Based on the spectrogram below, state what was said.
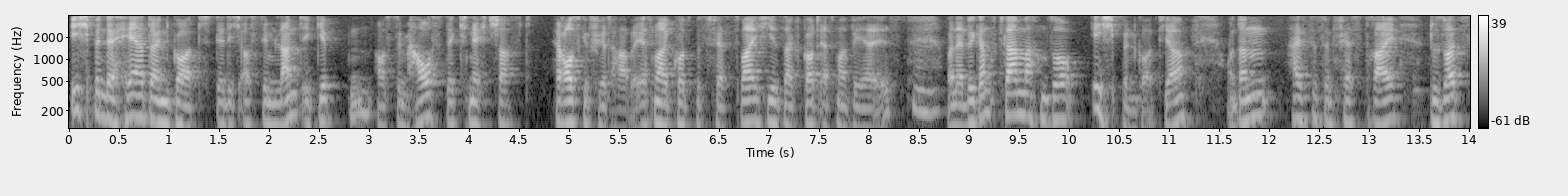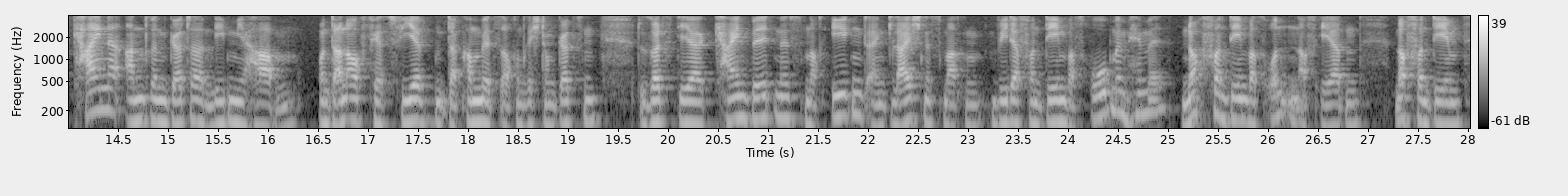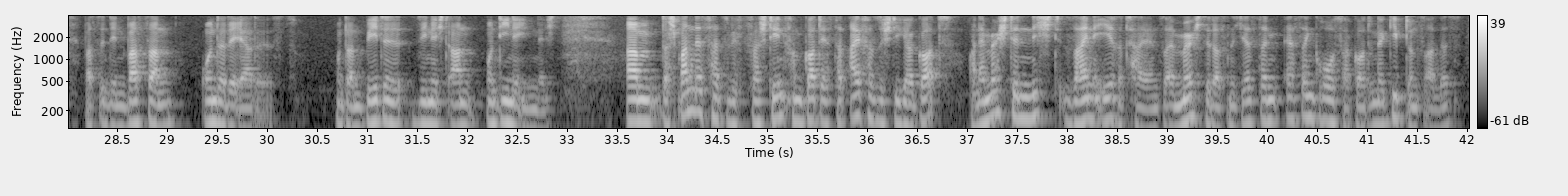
ich bin der Herr, dein Gott, der dich aus dem Land Ägypten, aus dem Haus der Knechtschaft herausgeführt habe. Erstmal kurz bis Vers 2, hier sagt Gott erstmal, wer er ist, mhm. weil er will ganz klar machen, so, ich bin Gott, ja. Und dann heißt es in Vers 3, du sollst keine anderen Götter neben mir haben. Und dann auch Vers 4, da kommen wir jetzt auch in Richtung Götzen. Du sollst dir kein Bildnis noch irgendein Gleichnis machen, weder von dem, was oben im Himmel, noch von dem, was unten auf Erden, noch von dem, was in den Wassern unter der Erde ist. Und dann bete sie nicht an und diene ihnen nicht. Ähm, das Spannende ist halt, wir verstehen von Gott, er ist ein eifersüchtiger Gott und er möchte nicht seine Ehre teilen. So, er möchte das nicht. Er ist, ein, er ist ein großer Gott und er gibt uns alles.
